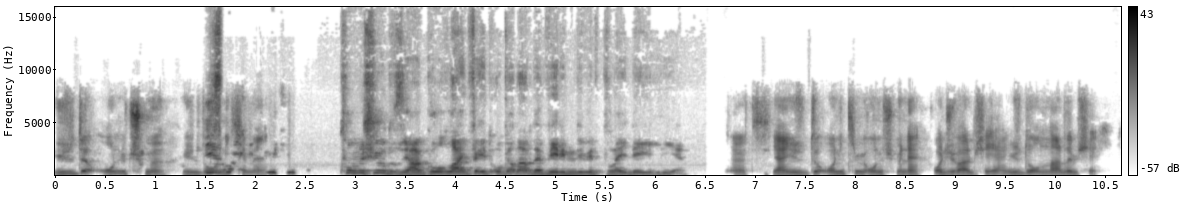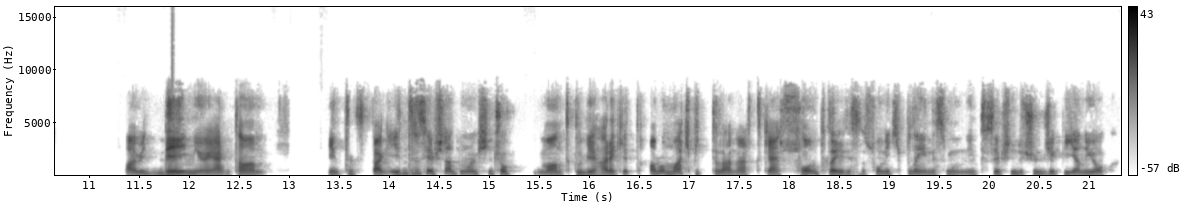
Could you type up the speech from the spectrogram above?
%13 mü? %12 mi? Konuşuyoruz ya goal line fade o kadar da verimli bir play değil diye. Evet. Yani %12 mi 13 mü ne? O civar bir şey yani. %10'larda bir şey. Abi değmiyor yani. Tamam Inter bak interception atmamak için çok mantıklı bir hareket ama maç bitti lan artık. Yani son play'desin. Son iki play'indesin. Bunun interception düşünecek bir yanı yok.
